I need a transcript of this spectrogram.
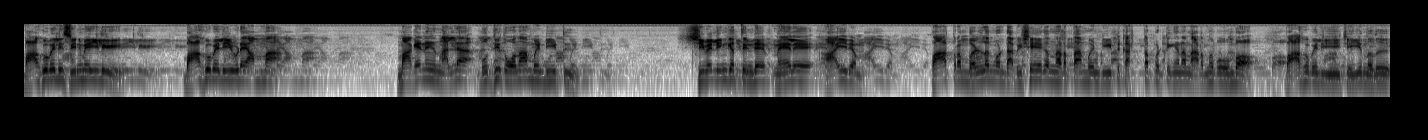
ബാഹുബലി സിനിമയിൽ ബാഹുബലിയുടെ അമ്മ മകന് നല്ല ബുദ്ധി തോന്നാൻ വേണ്ടിയിട്ട് ശിവലിംഗത്തിന്റെ മേലെ ആയിരം പാത്രം വെള്ളം കൊണ്ട് അഭിഷേകം നടത്താൻ വേണ്ടിയിട്ട് കഷ്ടപ്പെട്ടിങ്ങനെ നടന്നു പോകുമ്പോൾ ബാഹുബലി ചെയ്യുന്നത്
